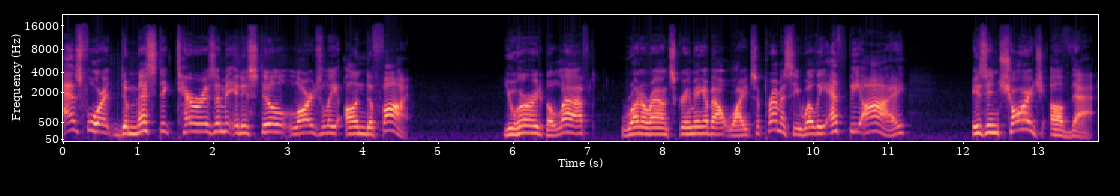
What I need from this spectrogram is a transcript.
As for domestic terrorism, it is still largely undefined. You heard the left run around screaming about white supremacy. Well, the FBI is in charge of that,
